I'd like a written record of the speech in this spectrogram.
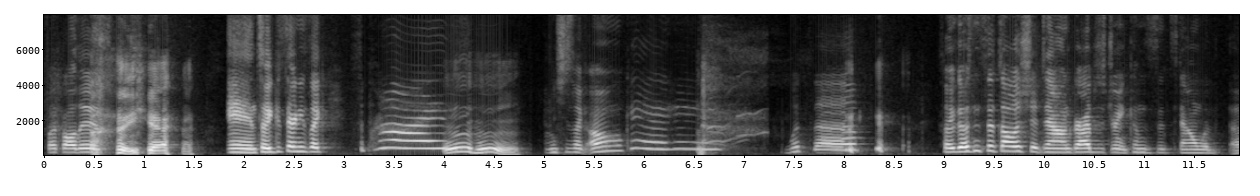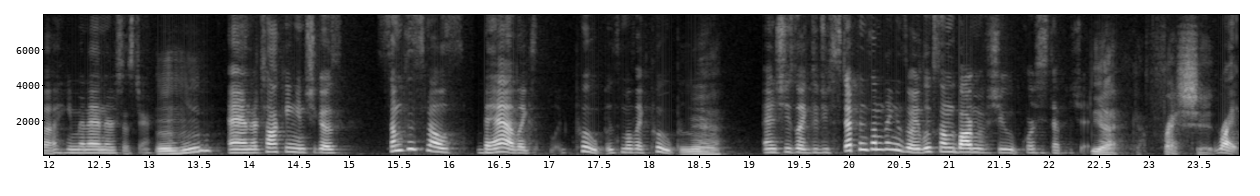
Fuck all this. yeah. And so he gets there and he's like, surprise. Mm-hmm. And she's like, oh, okay. What's up? So he goes and sits all his shit down, grabs his drink, comes and sits down with uh, Ximena and her sister. Mm-hmm. And they're talking, and she goes, something smells bad, like, like poop. It smells like poop. Yeah. And she's like, did you step in something? And so he looks on the bottom of his shoe. Of course, he stepped in shit. Yeah. Fresh shit. Right.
